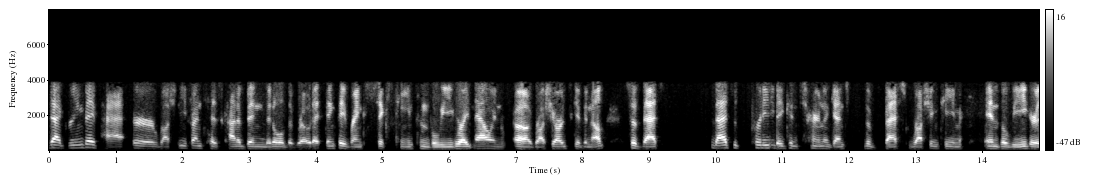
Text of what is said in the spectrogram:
that Green Bay pat or rush defense has kind of been middle of the road. I think they rank 16th in the league right now in uh, rush yards given up. So that's that's a pretty big concern against the best rushing team in the league or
